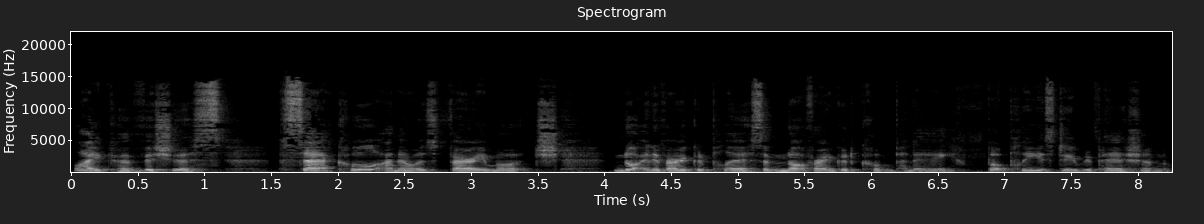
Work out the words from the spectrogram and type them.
like a vicious circle and I was very much not in a very good place and not very good company. But please do be patient.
